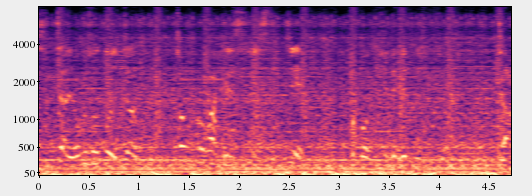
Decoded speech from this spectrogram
진짜 여기서도 저 점프로가 될 수 있을지 한번 기대해 주십시오. 자,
